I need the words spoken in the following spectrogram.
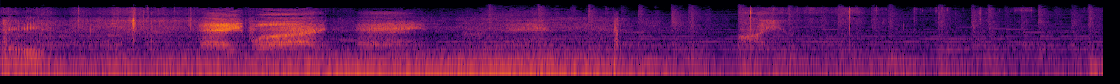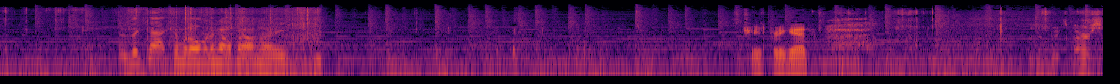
Hey. Hey, bud. Hey. Hi. Is the cat coming over to help out, honey? This tree's pretty good. Those are fruit spurs.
